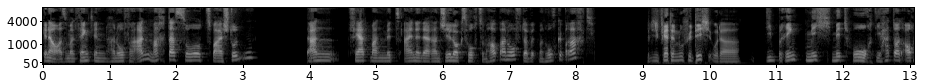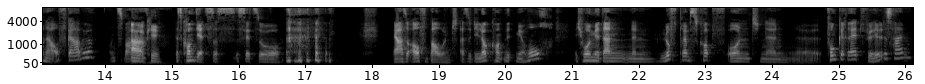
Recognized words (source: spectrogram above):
Genau, also man fängt in Hannover an, macht das so zwei Stunden dann fährt man mit einer der Rangierloks hoch zum Hauptbahnhof, da wird man hochgebracht. Die fährt dann nur für dich oder? Die bringt mich mit hoch. Die hat dort auch eine Aufgabe. Und zwar, ah, okay. das kommt jetzt, das ist jetzt so, ja, so aufbauend. Also die Lok kommt mit mir hoch. Ich hole mir dann einen Luftbremskopf und ein äh, Funkgerät für Hildesheim.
